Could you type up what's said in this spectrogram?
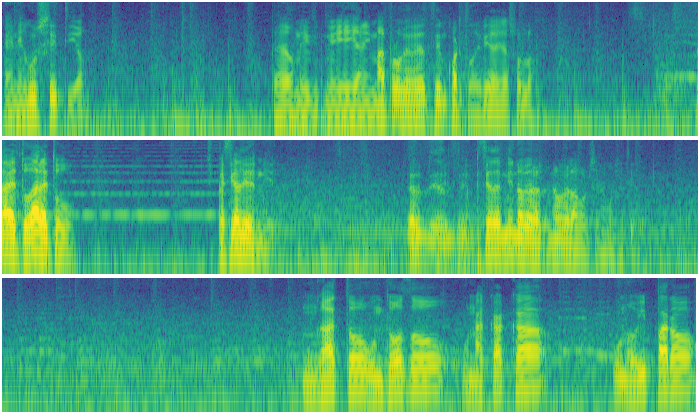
En ningún sitio. Pero mi, mi animal, por lo que veo, tiene un cuarto de vida ya solo. Dale tú, dale tú. Especial 10.000. Pero Bien, bien, bien. Especial 10.000 no veo, no veo la bolsa en ningún sitio. Un gato, un dodo, una caca, un ovíparo.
